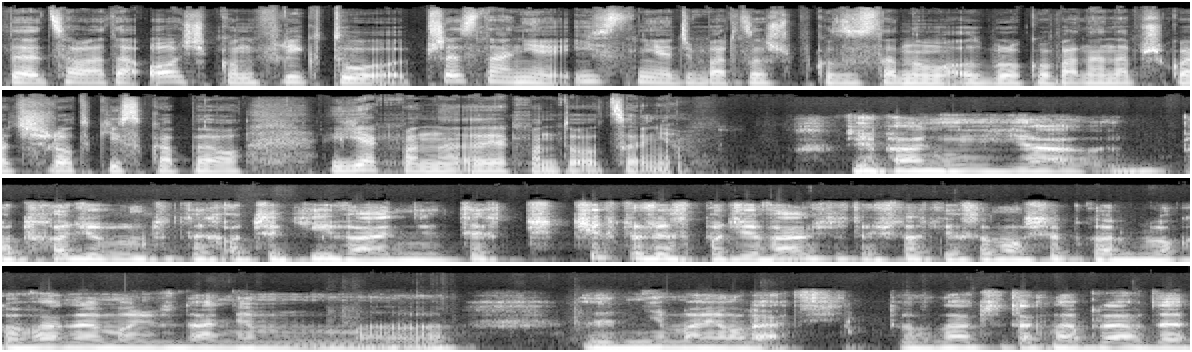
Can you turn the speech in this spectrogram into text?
te cała ta oś konfliktu przestanie istnieć, bardzo szybko zostaną odblokowane na przykład środki z KPO. Jak pan, jak pan to ocenia? Wie pani, ja podchodziłbym do tych oczekiwań. Tych, ci, którzy spodziewają się, że te środki zostaną szybko odblokowane, moim zdaniem e, nie mają racji. To znaczy tak naprawdę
